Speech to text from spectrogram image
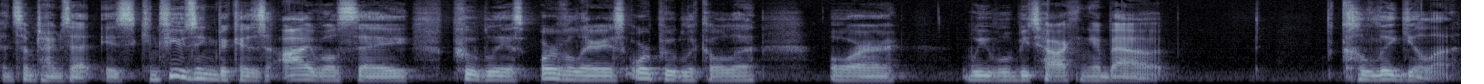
And sometimes that is confusing because I will say Publius or Valerius or Publicola, or we will be talking about Caligula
